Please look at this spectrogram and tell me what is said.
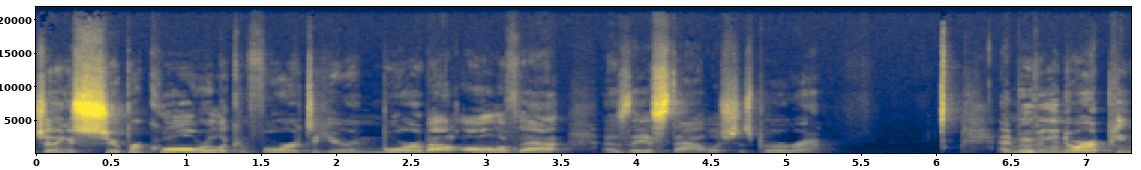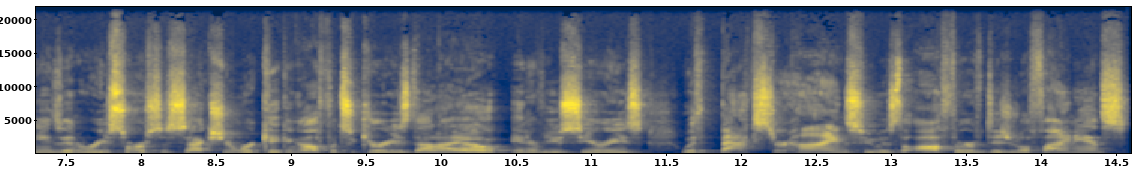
which I think is super cool. We're looking forward to hearing more about all of that as they establish this program. And moving into our opinions and resources section, we're kicking off with Securities.io interview series with Baxter Hines, who is the author of Digital Finance,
